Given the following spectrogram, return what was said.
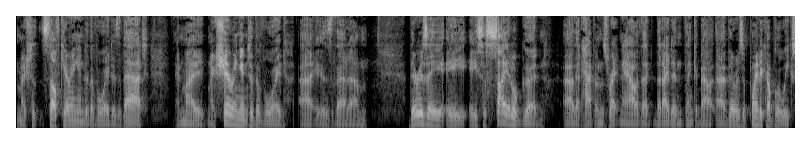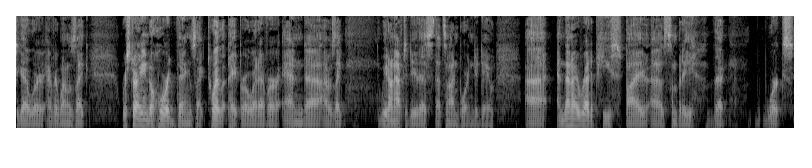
my self carrying into the void is that, and my my sharing into the void uh, is that um, there is a, a, a societal good uh, that happens right now that that I didn't think about. Uh, there was a point a couple of weeks ago where everyone was like, "We're starting to hoard things like toilet paper or whatever," and uh, I was like, "We don't have to do this. That's not important to do." Uh, and then I read a piece by somebody that works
